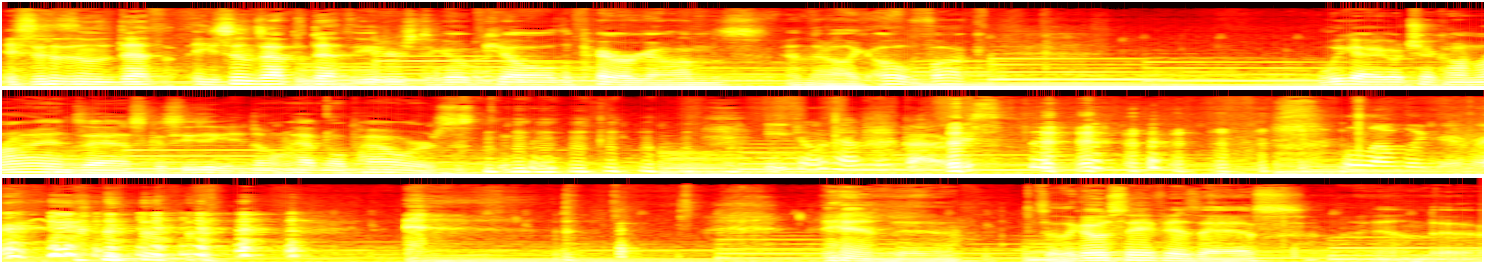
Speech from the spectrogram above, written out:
He sends in the death. He sends out the Death Eaters to go kill the Paragons, and they're like, "Oh fuck, we gotta go check on Ryan's ass because he don't have no powers." he don't have no powers. Lovely grammar. and uh, so they go save his ass, and uh,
